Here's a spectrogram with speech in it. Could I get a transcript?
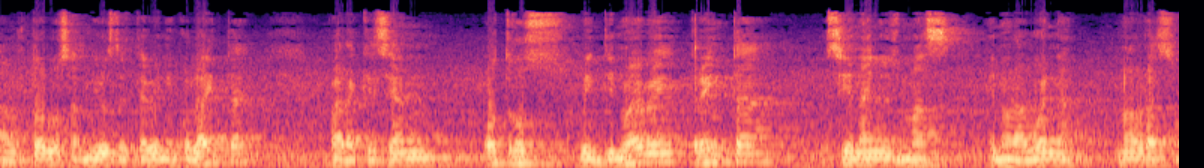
a todos los amigos de TV Nicolaita para que sean otros 29, 30, 100 años más. Enhorabuena, un abrazo.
